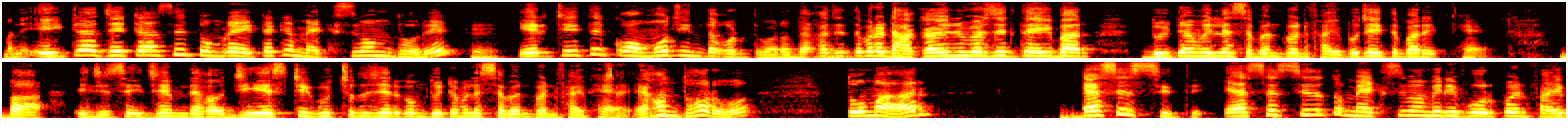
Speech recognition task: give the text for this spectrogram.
মানে এইটা যেটা আছে তোমরা এটাকে ম্যাক্সিমাম ধরে এর চাইতে কমও চিন্তা করতে পারো। দেখা যেতে পারে ঢাকা ইউনিভার্সিটিতে এইবার দুইটা মিলে সেভেন পয়েন্ট ফাইভও চাইতে পারে। হ্যাঁ। বা এই যে সেম দেখো জিএসটি গুচ্ছতে যেরকম দুইটা মিলে সেভেন পয়েন্ট ফাইভ হ্যাঁ। এখন ধরো তোমার এসএসসিতে এসএসসিতে তো ম্যাক্সিমাম এরই ফোর পয়েন্ট ফাইভ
